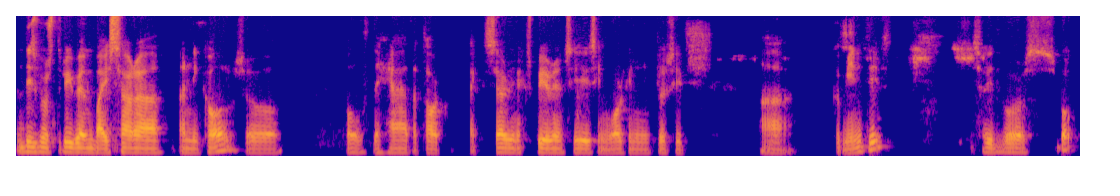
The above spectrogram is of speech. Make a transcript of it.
this was driven by Sarah and Nicole. So both they had a talk like sharing experiences in working in inclusive uh, communities. So it was well,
